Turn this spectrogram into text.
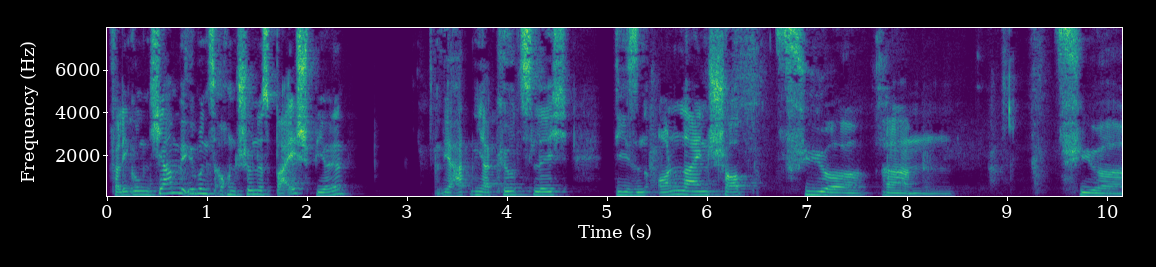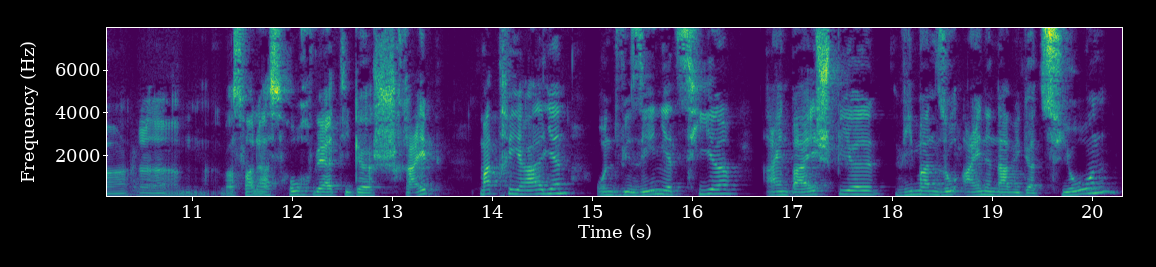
Verlinkung. Und hier haben wir übrigens auch ein schönes Beispiel. Wir hatten ja kürzlich diesen Online-Shop für ähm, für ähm, was war das hochwertige Schreib Materialien. Und wir sehen jetzt hier ein Beispiel, wie man so eine Navigation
